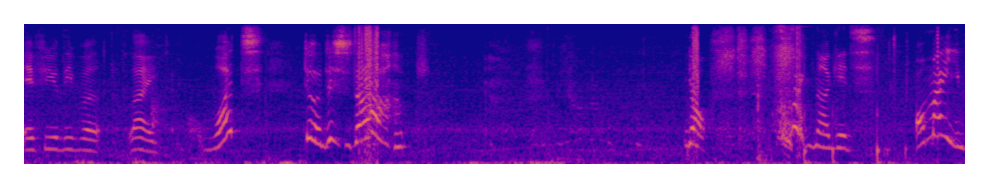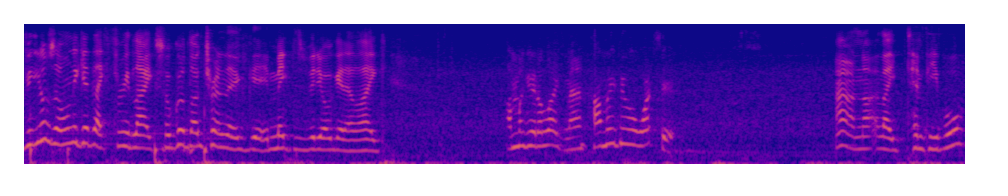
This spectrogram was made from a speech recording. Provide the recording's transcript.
if you leave a like. What? Dude, just stop! Yo, nuggets. All my videos I only get like three likes, so good luck trying to get, make this video get a like. I'm gonna get a like, man. How many people watch it? I don't know, like 10 people.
